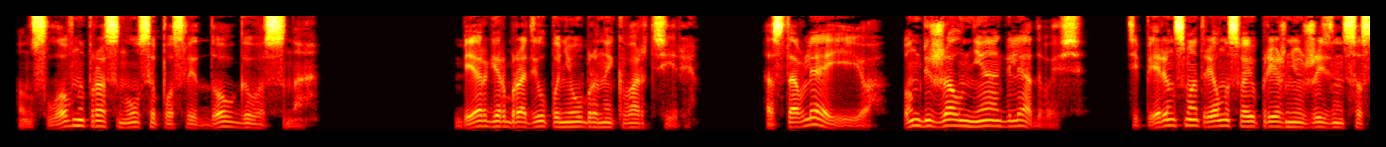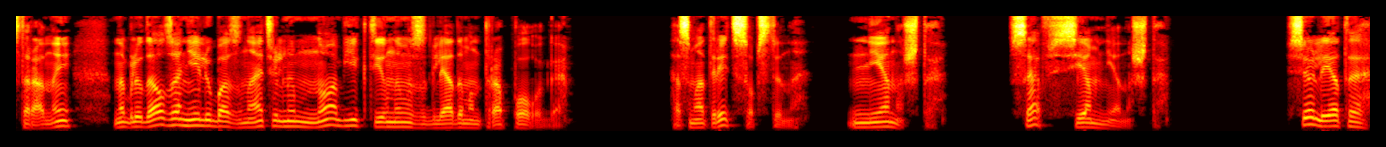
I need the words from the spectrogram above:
Он словно проснулся после долгого сна. Бергер бродил по неубранной квартире. Оставляя ее, он бежал, не оглядываясь. Теперь он смотрел на свою прежнюю жизнь со стороны, наблюдал за ней любознательным, но объективным взглядом антрополога. А смотреть, собственно, не на что. Совсем не на что. Все лето,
